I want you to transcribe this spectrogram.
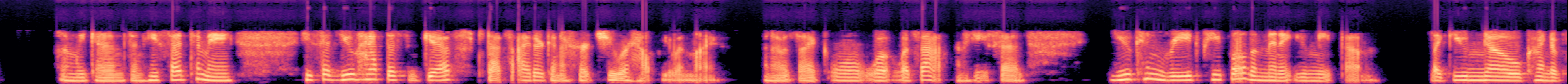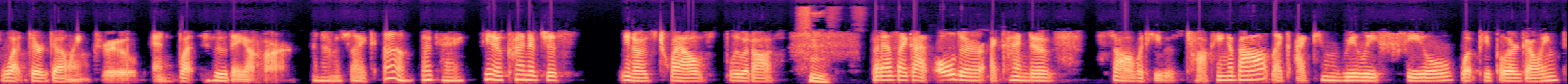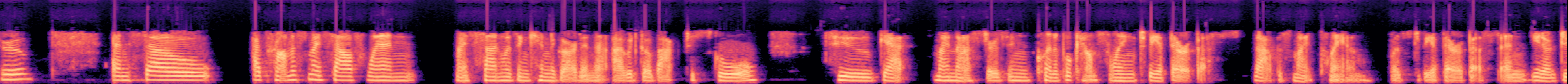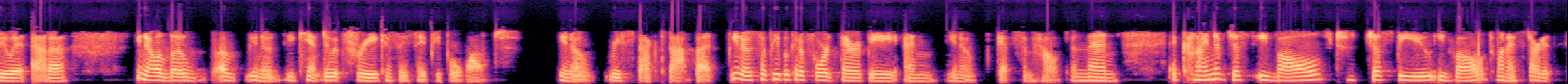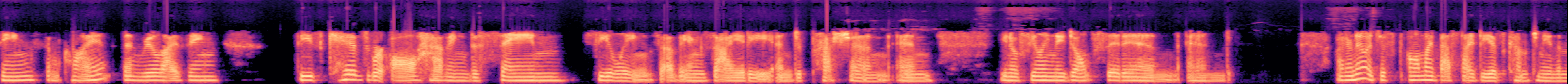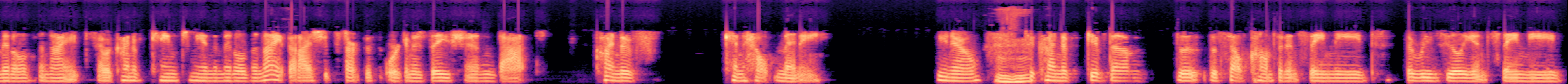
on weekends. And he said to me, he said, you have this gift that's either going to hurt you or help you in life. And I was like, well, what, what's that? And he said, you can read people the minute you meet them. Like you know kind of what they're going through and what, who they are. And I was like, oh, okay. You know, kind of just, you know, I was 12, blew it off. Hmm. But as I got older, I kind of saw what he was talking about. Like I can really feel what people are going through. And so I promised myself when my son was in kindergarten that I would go back to school to get my master's in clinical counseling to be a therapist. That was my plan was to be a therapist and, you know, do it at a, you know, a low, a, you know, you can't do it free because they say people won't, you know, respect that. But, you know, so people could afford therapy and, you know, get some help. And then it kind of just evolved, just be you evolved when I started seeing some clients and realizing these kids were all having the same feelings of anxiety and depression and, you know, feeling they don't fit in. And I don't know, it just, all my best ideas come to me in the middle of the night. So it kind of came to me in the middle of the night that I should start this organization that kind of can help many, you know, mm-hmm. to kind of give them the, the self confidence they need, the resilience they need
